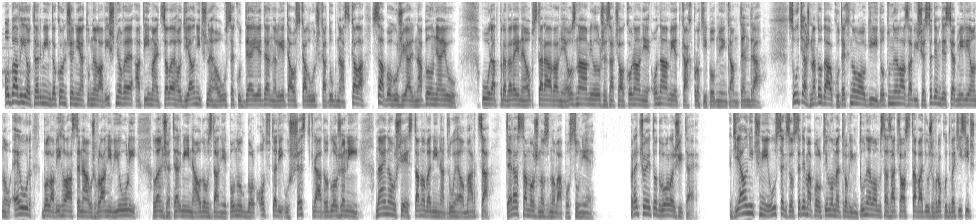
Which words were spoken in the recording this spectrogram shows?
Obavy o termín dokončenia tunela Višňové a tým aj celého dialničného úseku D1 Lietavská lúčka Dubná skala sa bohužiaľ naplňajú. Úrad pre verejné obstarávanie oznámil, že začal konanie o námietkach proti podmienkam tendra. Súťaž na dodávku technológií do tunela za vyše 70 miliónov eur bola vyhlásená už v Lani v júli, lenže termín na odovzdanie ponúk bol odvtedy už 6 krát odložený. Najnovšie je stanovený na 2. marca. Teraz sa možno znova posunie. Prečo je to dôležité? Dialničný úsek so 7,5-kilometrovým tunelom sa začal stavať už v roku 2014.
